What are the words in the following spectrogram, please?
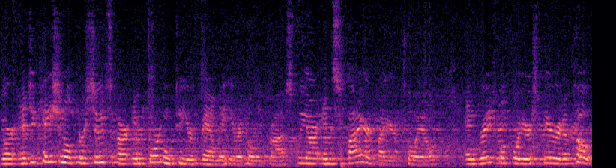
Your educational pursuits are important to your family here at Holy Cross. We are inspired by your toil and grateful for your spirit of hope.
